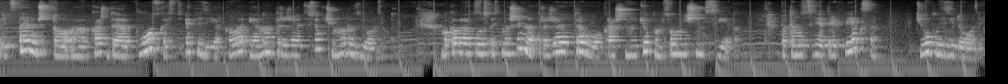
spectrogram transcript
представим, что э, каждая плоскость это зеркало, и оно отражает все, к чему развернуто. Боковая плоскость машины отражает траву, окрашенную теплым солнечным светом, потому цвет рефлекса теплый зеленый.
